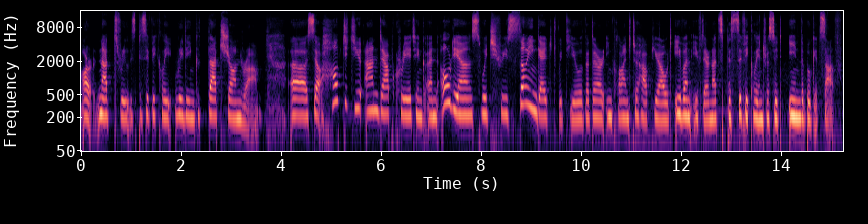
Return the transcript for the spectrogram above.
are not really specifically reading that genre. Uh, so, how did you end up creating an audience which is so engaged with you that they're inclined to help you out, even if they're not specifically interested in the book itself?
